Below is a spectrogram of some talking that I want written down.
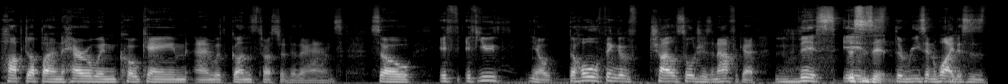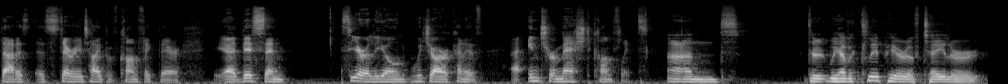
hopped up on heroin, cocaine, and with guns thrust into their hands. So if if you you know the whole thing of child soldiers in Africa, this is, This is it. the reason why this is that is a stereotype of conflict there. Uh, this and Sierra Leone, which are kind of uh, intermeshed conflicts. and there, we have a clip here of Taylor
